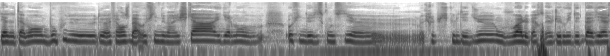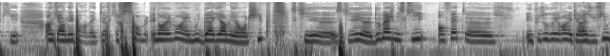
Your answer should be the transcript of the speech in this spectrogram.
il y a notamment beaucoup de, références bah, au film de Marischka également au, film de Visconti euh, Le crépuscule des dieux on voit le personnage de Louis II de Bavière qui est incarné par un acteur qui ressemble énormément à Helmut Berger mais en cheap ce qui est ce qui est dommage mais ce qui en fait est plutôt cohérent avec le reste du film,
